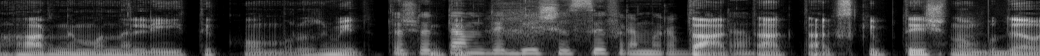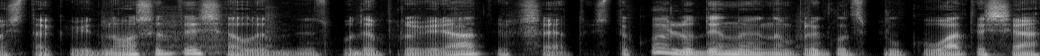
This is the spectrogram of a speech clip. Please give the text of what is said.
гарним аналітиком. Розумієте? Тобто він там, де більше цифрами робота. так, так, так. Скептично буде ось так відноситись, але буде провіряти все. Тобто, такою людиною, наприклад, спілкуватися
